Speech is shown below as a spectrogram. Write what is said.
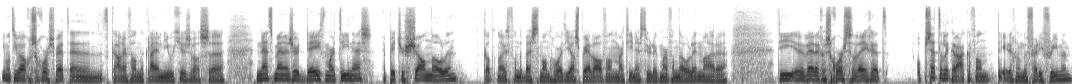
Iemand die wel geschorst werd en in het kader van de kleine nieuwtjes was eh netmanager Dave Martinez en pitcher Sean Nolan. Ik had het nooit van de beste man gehoord. Jasper wel van Martinez natuurlijk, maar van Nolan. Maar eh, die eh, werden geschorst vanwege het opzettelijk raken van de eerder genoemde Freddie Freeman.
